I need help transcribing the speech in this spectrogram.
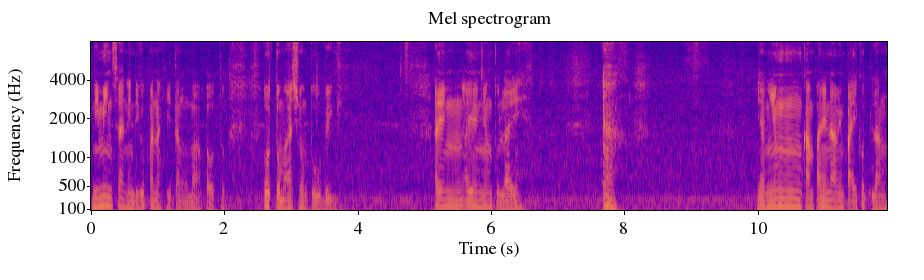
Ni minsan, hindi ko pa nakitang umapaw to. O tumaas yung tubig. Ayun, ayun yung tulay. Yan, yung company namin paikot lang.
